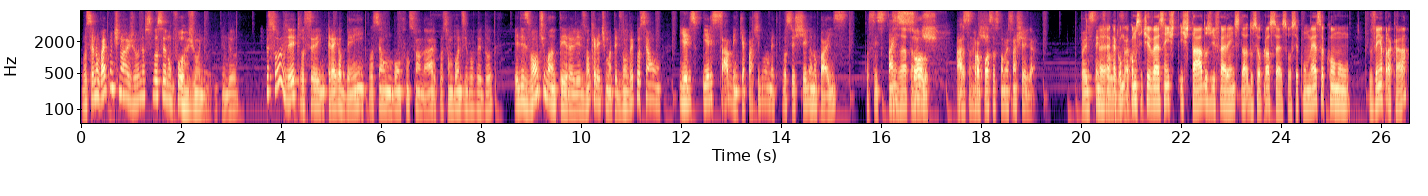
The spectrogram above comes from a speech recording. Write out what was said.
você não vai continuar júnior se você não for júnior, entendeu? A pessoa vê que você entrega bem, que você é um bom funcionário, que você é um bom desenvolvedor. Eles vão te manter ali, eles vão querer te manter, eles vão ver que você é um. E eles, e eles sabem que a partir do momento que você chega no país, você está Exatamente. em solo, as Exatamente. propostas começam a chegar. Então eles têm que é, é, como, é como se tivessem estados diferentes da, do seu processo. Você começa como venha para cá.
